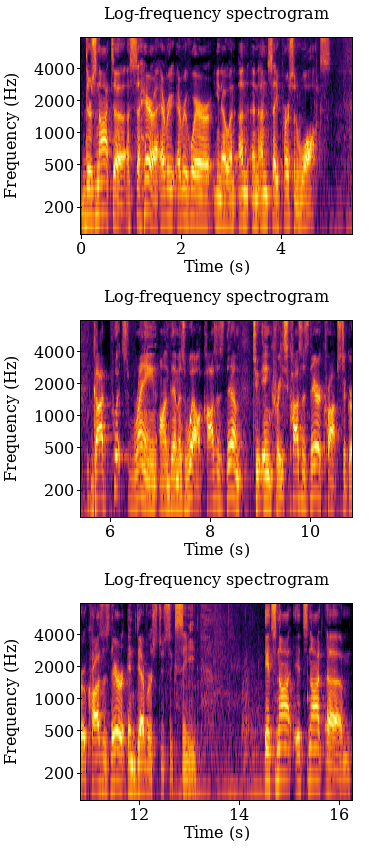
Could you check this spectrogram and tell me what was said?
there's not a, a, Sahara every, everywhere you know an, un, an unsaved person walks. God puts rain on them as well, causes them to increase, causes their crops to grow, causes their endeavors to succeed. It's not. It's not. Um,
